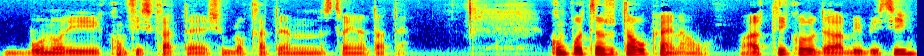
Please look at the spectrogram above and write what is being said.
bunuri confiscate și blocate în străinătate. Cum poți ajuta Ucraina? Articolul de la BBC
